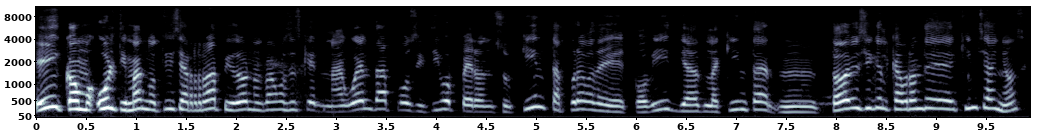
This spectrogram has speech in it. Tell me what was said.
Y como última noticia rápido, nos vamos, es que Nahuel da positivo, pero en su quinta prueba de COVID, ya la quinta, mm, todavía sigue el cabrón de 15 años.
